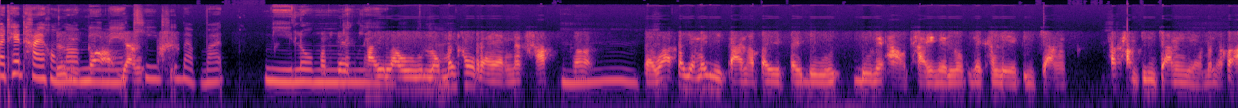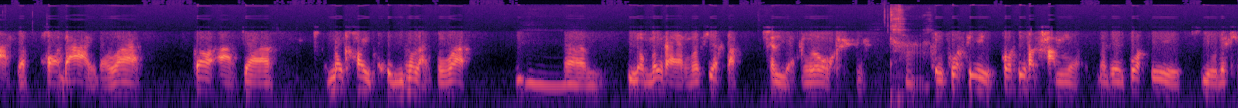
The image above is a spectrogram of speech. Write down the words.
ประเทศไทยของเราซึ่งก็มีไหมยังที่ที่แบบว่ามีลมประเทแรศงไทยเราลมไม่ค่อยแรงนะครับอืก็มแต่ว่าก็ยังไม่มีการเอาไปไปดูดูในอ่าวไทยในลมในทะเลจริงจัง ถ้าทำจริงจังเนี่ย มันก็อาจจะพอได้แต่ว่า ก็อาจจะไม่ค่อยคุ้มเท่าไหร่เพราะว่าอืมเอิ่ม ลมไม่แรงเมื่อเทียบกับเฉลี่ยทั้งโลกค่ะคือพวกที่พวกที่เขาทำเนี่ย มันเป็นพวกที่อยู่ในเข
